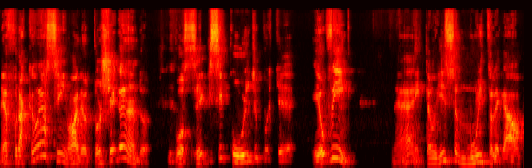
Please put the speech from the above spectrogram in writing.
Né? Furacão é assim: olha, eu estou chegando. Você que se cuide, porque eu vim. Né? Então, isso é muito legal,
